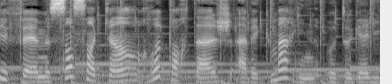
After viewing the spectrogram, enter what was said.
FM 105.1, reportage avec Marine Autogali.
